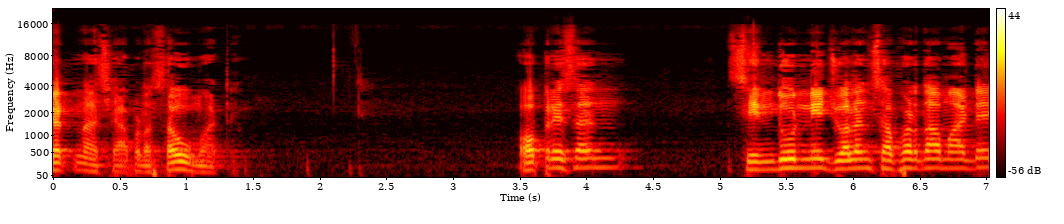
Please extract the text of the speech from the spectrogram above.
ઘટના છે આપણા સૌ માટે. ઓપરેશન સિંદૂરની જ્વલન સફળતા માટે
